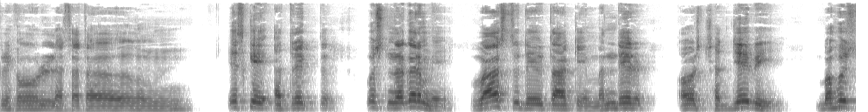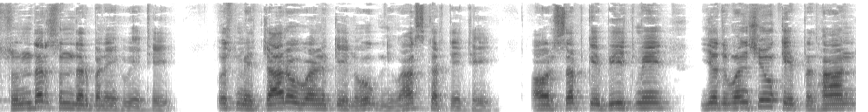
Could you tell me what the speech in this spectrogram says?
गृहोल्लसत। इसके अतिरिक्त उस नगर में वास्तु देवता के मंदिर और छज्जे भी बहुत सुंदर सुंदर बने हुए थे। उसमें चारों वर्ण के लोग निवास करते थे और सबके बीच में यदुवंशियों के प्रधान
